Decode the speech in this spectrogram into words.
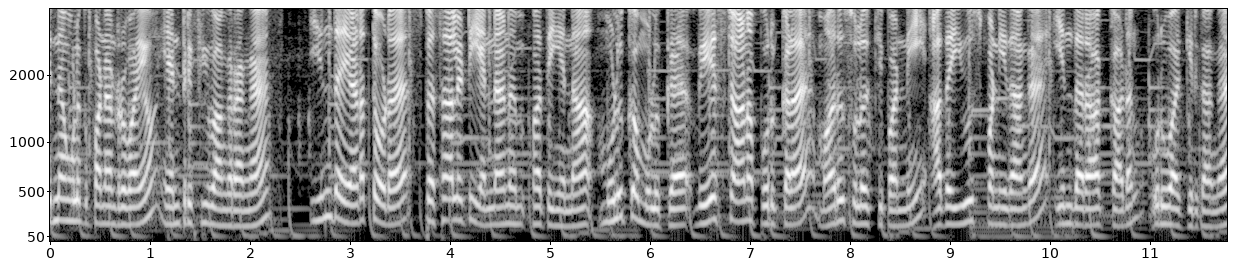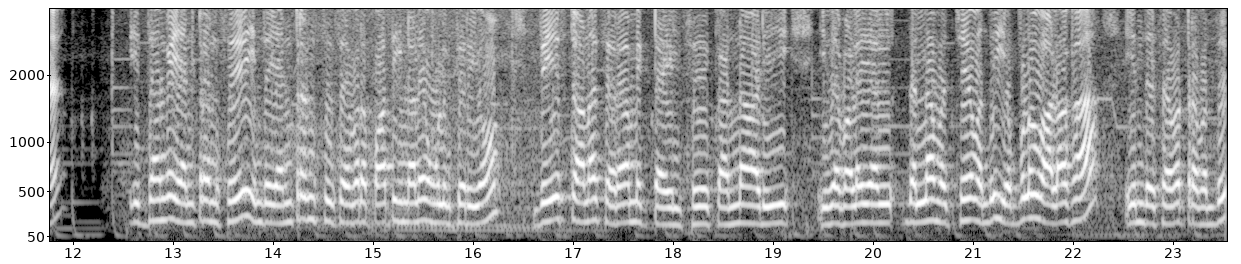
சின்னவங்களுக்கு பன்னெண்டு ரூபாயும் என்ட்ரி ஃபீ வாங்குறாங்க. இந்த இடத்தோட ஸ்பெஷாலிட்டி என்னன்னு பார்த்தீங்கன்னா முழுக்க முழுக்க வேஸ்டான பொருட்களை மறுசுழற்சி பண்ணி அதை யூஸ் பண்ணி தாங்க இந்த ராக் கார்டன் உருவாக்கியிருக்காங்க. இதுதாங்க என்ட்ரன்ஸு இந்த என்ட்ரன்ஸ் செவரை பார்த்தீங்கனாலே உங்களுக்கு தெரியும். வேஸ்டான செராமிக் டைல்ஸு கண்ணாடி இதை வளையல் இதெல்லாம் வச்சே வந்து எவ்வளோ அழகாக இந்த செவற்றை வந்து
